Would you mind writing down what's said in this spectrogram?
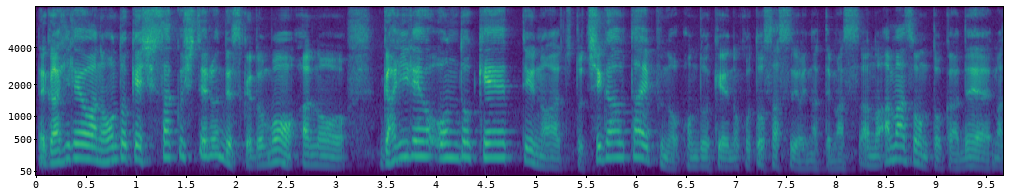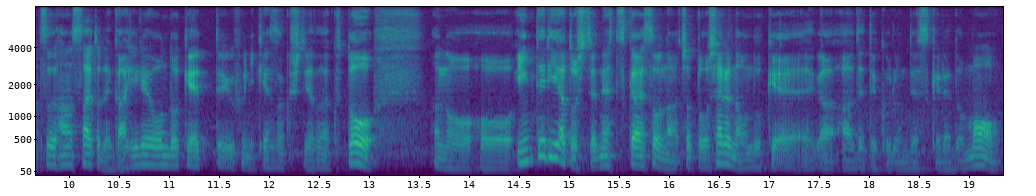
でガリレオはあの温度計試作してるんですけどもあのガリレオ温度計っていうのはちょっと違うタイプの温度計のことを指すようになってます。あのアマゾンとかで、まあ、通販サイトでガリレオ温度計っていうふうに検索していただくとあのインテリアとしてね使えそうなちょっとおしゃれな温度計が出てくるんですけれども。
